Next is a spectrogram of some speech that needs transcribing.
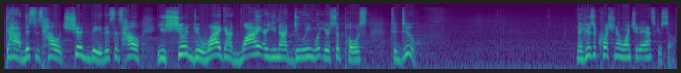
God, this is how it should be. This is how you should do. Why, God? Why are you not doing what you're supposed to do? Now, here's a question I want you to ask yourself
